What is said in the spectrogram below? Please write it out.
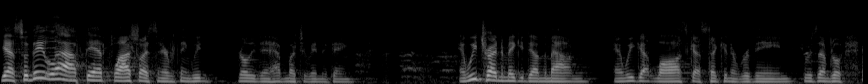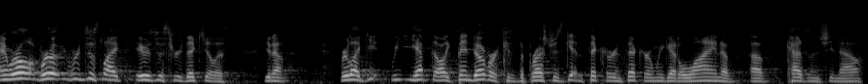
Yeah, so they left. They had flashlights and everything. We really didn't have much of anything. And we tried to make it down the mountain, and we got lost, got stuck in a ravine. It was unbelievable. And we're all, we're, we're just like, it was just ridiculous. You know, we're like, we, you have to like bend over because the brush was getting thicker and thicker, and we got a line of, of cousins, you know.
